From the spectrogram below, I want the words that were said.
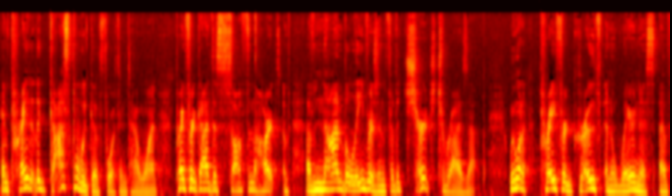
and pray that the gospel would go forth in Taiwan. Pray for God to soften the hearts of, of non believers and for the church to rise up. We want to pray for growth and awareness of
